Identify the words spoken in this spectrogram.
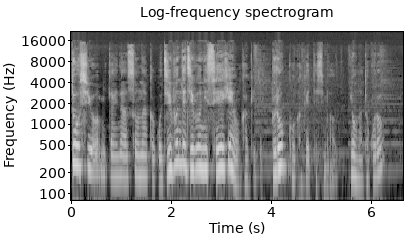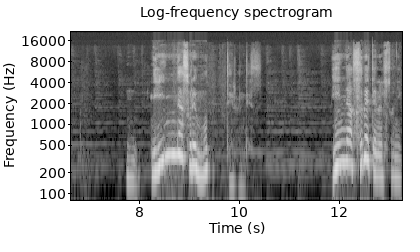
どうしようみたいなそうなんかこう自分で自分に制限をかけてブロックをかけてしまうようなところ、うん、みんなそれ持ってるんです。みんな全ての人に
